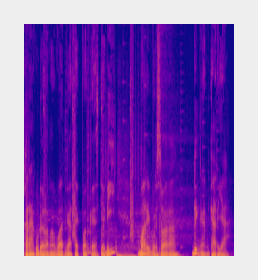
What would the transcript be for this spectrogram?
karena aku udah lama banget nggak take podcast. Jadi mari bersuara dengan karya.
